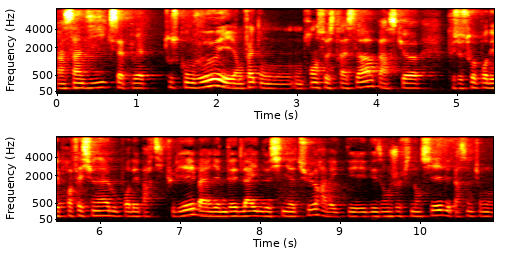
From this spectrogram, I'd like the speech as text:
un syndic, ça peut être tout ce qu'on veut. Et en fait, on prend ce stress-là parce que que ce soit pour des professionnels ou pour des particuliers, ben, il y a une deadline de signature avec des, des enjeux financiers, des personnes qui ont,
